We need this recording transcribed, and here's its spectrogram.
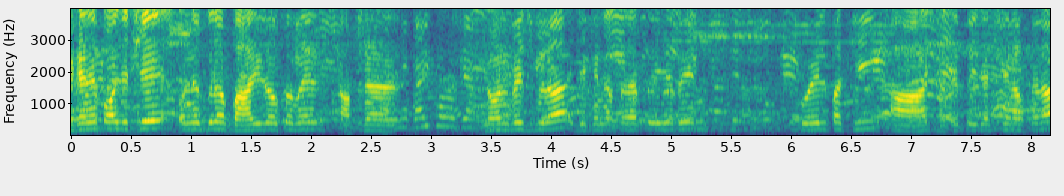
এখানে পাওয়া যাচ্ছে অনেকগুলো বাহারি রকমের আপনার ননভেজগুলা যেখানে আপনারা পেয়ে যাবেন কোয়েল পাখি, আর সাথে পেয়ে যাচ্ছেন আপনারা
